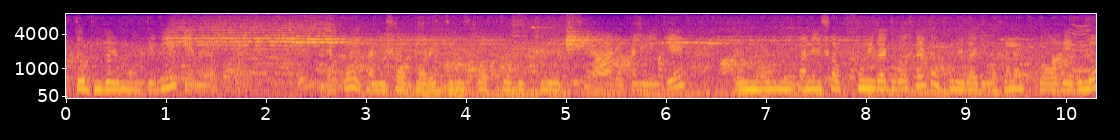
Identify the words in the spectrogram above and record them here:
এত ভিড়ের মধ্যে দিয়ে ক্যামেরা করা। দেখো এখানে সব ঘরের জিনিসপত্র বিক্রি হচ্ছে, আর এখানে এই যে মানে সব ফুল গাছ বসায় তো, ফুল গাছ বসানোর টব এগুলো,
